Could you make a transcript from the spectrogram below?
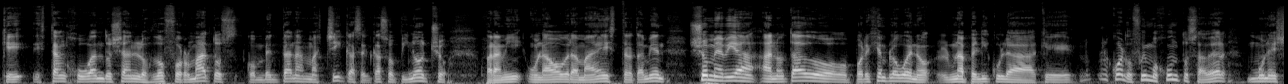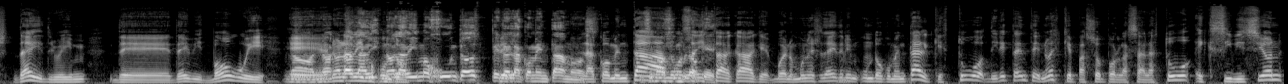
que están jugando ya en los dos formatos, con ventanas más chicas, el caso Pinocho, para mí una obra maestra también. Yo me había anotado, por ejemplo, bueno, una película que, no recuerdo, fuimos juntos a ver Moonish Daydream de David Bowie. No, Eh, no, la no la vimos vi- no juntos. la vimos juntos, pero Sí. la comentamos. La comentamos, ahí está acá, que bueno, Moonage Daydream, un documental que estuvo directamente, no es que pasó por la sala, estuvo exhibición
